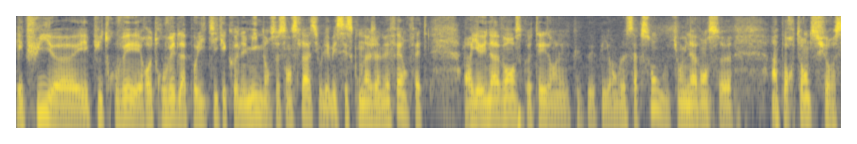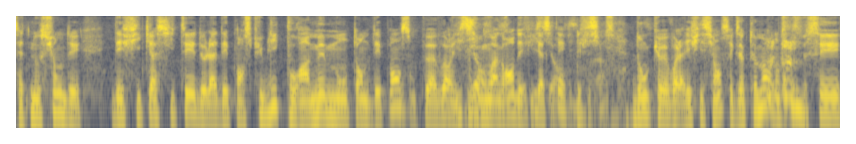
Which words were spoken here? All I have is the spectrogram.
et puis euh, et puis trouver et retrouver de la politique économique dans ce sens-là, si vous voulez. Mais c'est ce qu'on n'a jamais fait en fait. Alors il y a une avance côté dans les, les pays anglo-saxons qui ont une avance importante sur cette notion des d'efficacité de la dépense publique pour un même montant de dépenses, on peut avoir une plus ou moins grande efficacité. Donc euh, voilà, l'efficience, exactement. Donc c'est,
